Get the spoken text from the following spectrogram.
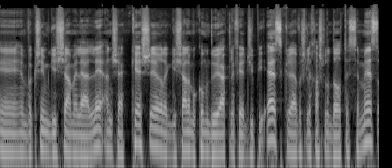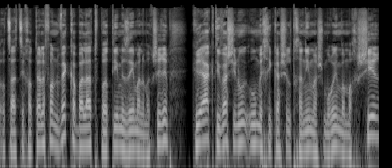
אה, הם מבקשים גישה מלאה לאנשי הקשר, לגישה למקום מדויק לפי ה-GPS, קריאה ושליחה של הודעות אס.אם.אס, הוצאת שיחת טלפון וקבלת פרטים מזהים על המכשירים, קריאה, כתיבה, שינוי ומחיקה של תכנים השמורים במכשיר.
